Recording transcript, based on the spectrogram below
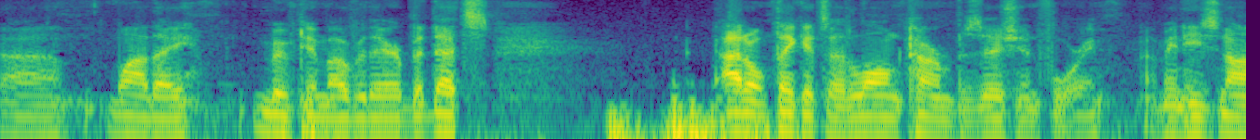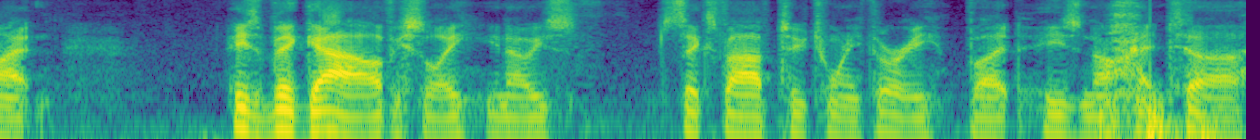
uh, why they moved him over there. But that's I don't think it's a long-term position for him. I mean, he's not. He's a big guy, obviously. You know, he's 6'5", 223, but he's not. Uh,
